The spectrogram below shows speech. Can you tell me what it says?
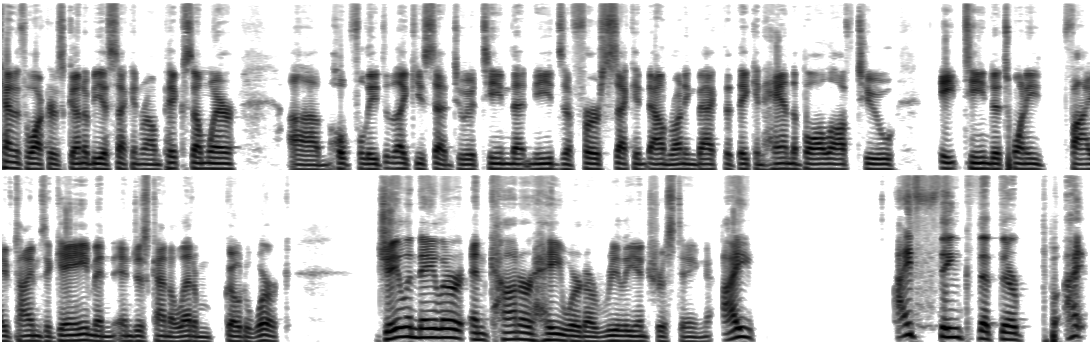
Kenneth Walker is going to be a second round pick somewhere. Um, hopefully, like you said, to a team that needs a first, second down running back that they can hand the ball off to 18 to 25 times a game and, and just kind of let them go to work. Jalen Nailor and Connor Heyward are really interesting. I I think that they're I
